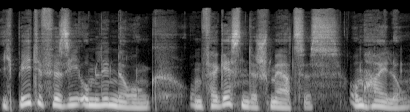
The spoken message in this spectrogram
Ich bete für sie um Linderung, um Vergessen des Schmerzes, um Heilung.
